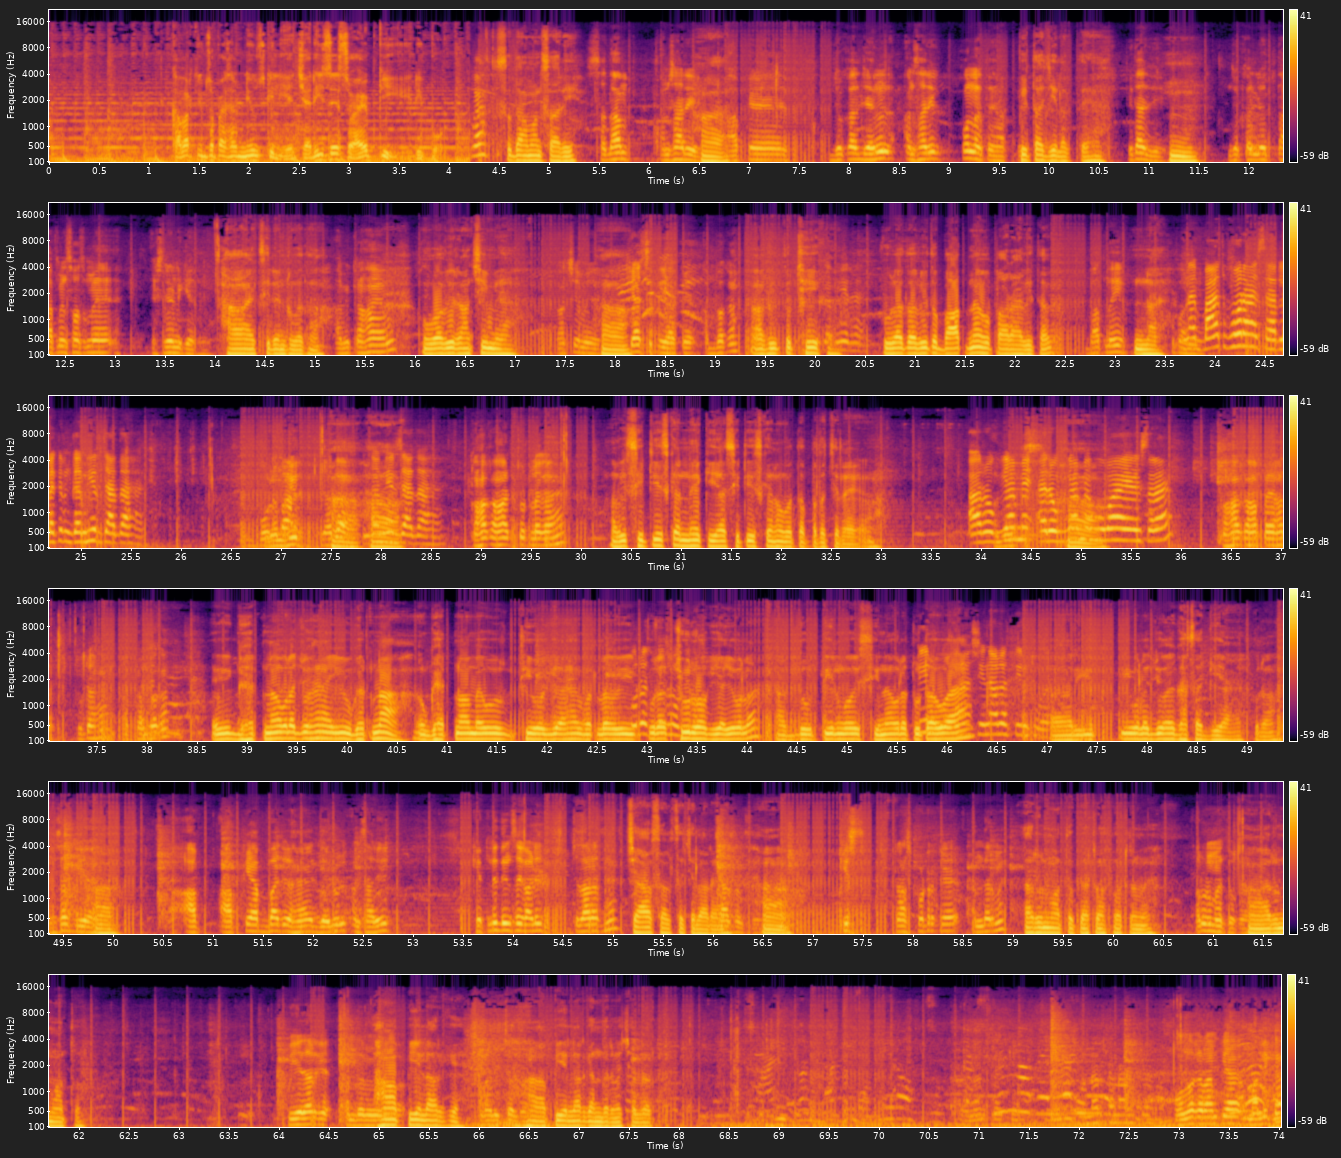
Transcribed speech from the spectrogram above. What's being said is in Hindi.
खबर तीन सौ पैंसठ न्यूज़ के लिए चरी से शोएब की रिपोर्ट। सदाम अंसारी। सदाम अंसारी हाँ। आपके जो कल जैनुल अंसारी कौन लगते हैं आपके? पिताजी लगते हैं। पिताजी? हम्म, जो कल जो तापन साउथ में एक्सीडेंट किए थे। हाँ एक्सीडेंट हुआ था। अभी कहाँ है वो? वो अभी रांची में है। रांची में हाँ। क्या स्थिति है आपके अब्बा का? अभी तो ठीक है। पूरा तो अभी तो बात नहीं हो पा रहा है अभी तक। बात नहीं? नहीं। बात हो रहा है सर लेकिन गंभीर ज़्यादा है। गंभीर? ज़्यादा? हाँ गंभीर हाँ ज़्यादा है। कहाँ कहाँ चोट लगा है? अभी सीटी स्कैन नहीं किया सीटी स्कैन होगा तब पता चलेगा। आरोग्य में आरोग्य में हाँ। हुआ है एक्सरे कहाँ कहाँ पैर हाथ टूटा है? ये घटना वाला जो है ये घटना घटना में वो थी हो गया है मतलब ये पूरा चूर हो गया। ये वाला। और दो तीन वो सीना वाला टूटा हुआ है। सीना वाला तीन और ये ये वाला जो है घसक गया है पूरा। ऐसा किया है? हाँ। आप आपके अब्बा जो है जैनुल अंसारी कितने दिन से गाड़ी चला रहे थे? चार साल से चला रहे हैं। हाँ। किस ट्रांसपोर्टर के अंदर में? अरुण मातो का ट्रांसपोर्टर में। अरुण महतो का? हाँ अरुण मातो। पीएलआर के अंदर में हाँ पी एल आर के हाँ। पी एल आर के अंदर में चल रहा था है। ओनर का नाम क्या मालिक का?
